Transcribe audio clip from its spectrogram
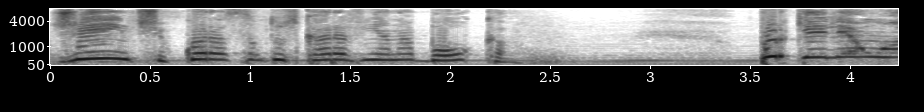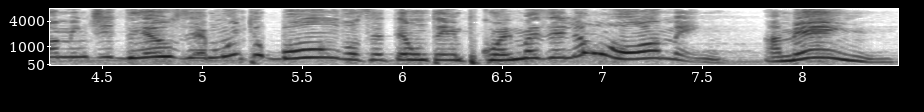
Gente, o coração dos caras vinha na boca. Porque ele é um homem de Deus. É muito bom você ter um tempo com ele, mas ele é um homem. Amém?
